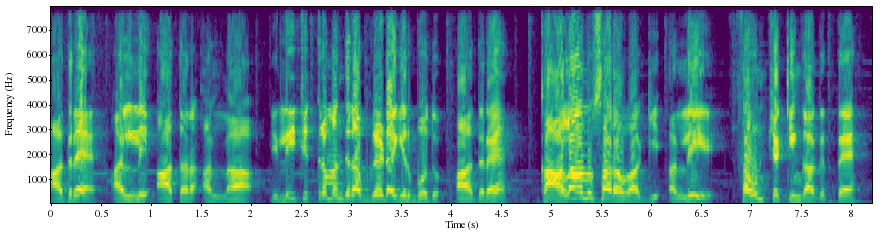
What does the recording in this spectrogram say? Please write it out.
ಆದ್ರೆ ಅಲ್ಲಿ ಆತರ ತರ ಅಲ್ಲ. ಇಲ್ಲಿ ಚಿತ್ರಮಂದಿರ ಅಪ್ಗ್ರೇಡ್ ಆಗಿರ್ಬೋದು. ಆದ್ರೆ ಕಾಲಾನುಸಾರವಾಗಿ ಅಲ್ಲಿ ಸೌಂಡ್ ಚೆಕ್ಕಿಂಗ್ ಆಗುತ್ತೆ.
